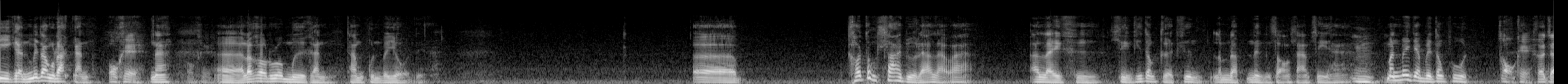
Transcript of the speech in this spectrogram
ดีกันไม่ต้องรักกัน โอเคนะโอเคเอ่อแล้วก็ร่วมมือกันทำคุณประโยชน์เนี่ยเอ่อเขาต้องทราบอยู่แล้วแหละว่า อะไรคือสิ่งที่ต้องเกิดขึ้นลำดับหนึ่งสองสามสี่ห้าอืมมันไม่จำเป็นต้องพูด โอเค เข้าใจ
